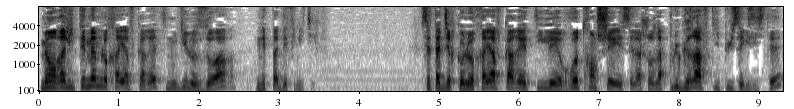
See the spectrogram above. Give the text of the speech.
Mais en réalité, même le Chayav Karet, nous dit le Zohar, n'est pas définitif. C'est-à-dire que le Chayav Karet, il est retranché, et c'est la chose la plus grave qui puisse exister.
